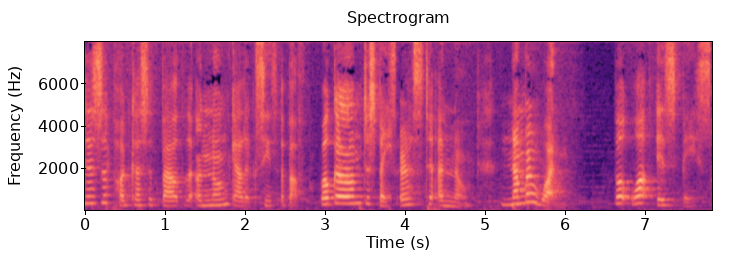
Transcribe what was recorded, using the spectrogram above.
is a podcast about the unknown galaxies above. Welcome to Space, Earth to Unknown. Number one. But what is space?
